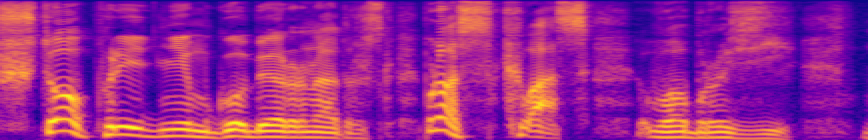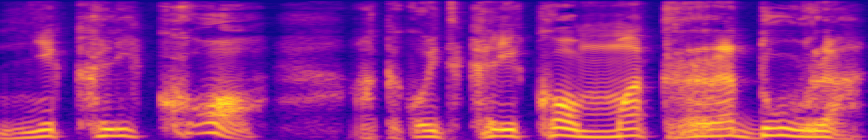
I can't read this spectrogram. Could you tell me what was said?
что пред ним губернаторск, просто квас, вообрази, не клико, а какой-то клико матрадура,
